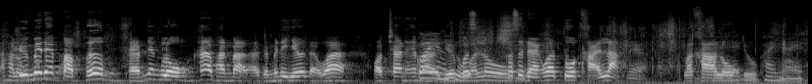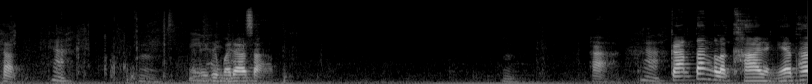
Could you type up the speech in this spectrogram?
ราคาลงคือไม่ได้ปรับเพิ่มแถมยังลง 5,000 บาท อาจจะไม่ได้เยอะแต่ว่าออปชันให้ก็มายังเยอะถือว่าลงก็แสดงว่าตัวขายหลักเนี่ย ราคาลงให้ดูภายในครับค่ะอืมนี่อันนี้คือภายในมาด้าสามอืมอ่า ค่ะ การตั้งราคาอย่างเงี้ยถ้า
